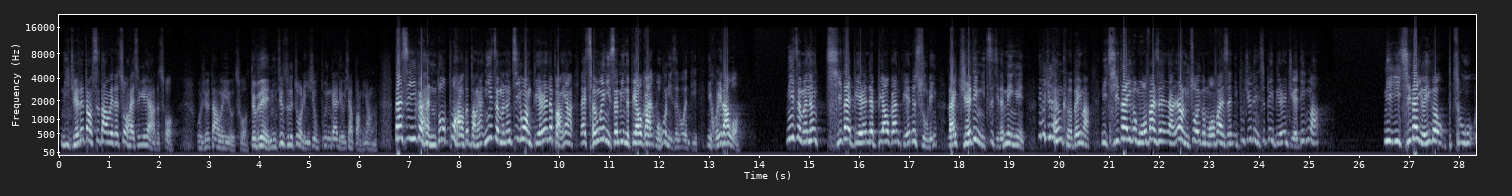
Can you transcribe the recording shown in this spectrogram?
你觉得到是大卫的错还是约雅的错？我觉得大卫也有错，对不对？你就是做领袖，不应该留下榜样吗。但是一个很多不好的榜样，你怎么能寄望别人的榜样来成为你生命的标杆？我问你这个问题，你回答我。你怎么能期待别人的标杆、别人的属灵来决定你自己的命运？你不觉得很可悲吗？你期待一个模范生让让你做一个模范生，你不觉得你是被别人决定吗？你你期待有一个五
